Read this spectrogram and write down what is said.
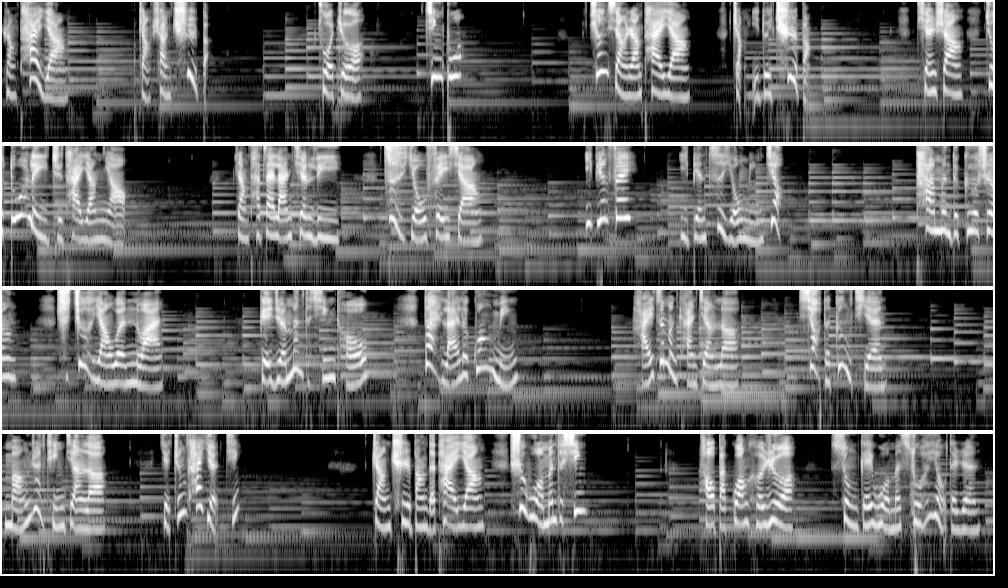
让太阳长上翅膀。作者：金波。真想让太阳长一对翅膀，天上就多了一只太阳鸟，让它在蓝天里自由飞翔，一边飞一边自由鸣叫。他们的歌声是这样温暖，给人们的心头带来了光明。孩子们看见了，笑得更甜；盲人听见了，也睁开眼睛。长翅膀的太阳是我们的心，好把光和热。送给我们所有的人。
